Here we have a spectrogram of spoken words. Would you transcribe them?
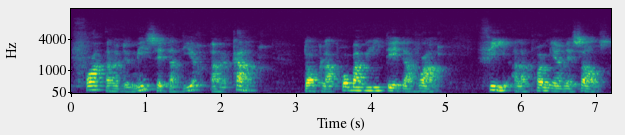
fois 1 demi, c'est-à-dire un quart. Donc la probabilité d'avoir fille à la première naissance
